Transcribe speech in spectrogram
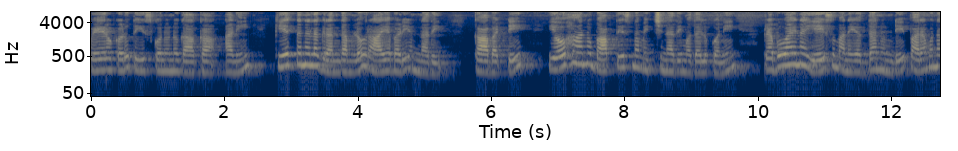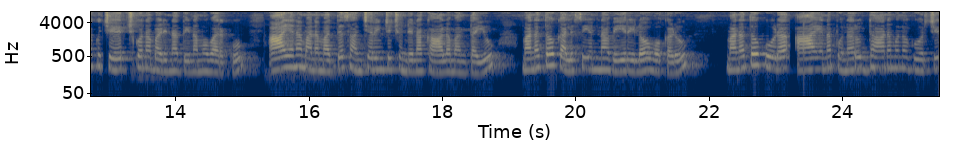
వేరొకడు తీసుకొనుగాక అని కీర్తనల గ్రంథంలో రాయబడి ఉన్నది. కాబట్టి యోహాను బాప్తిస్మమిచ్చినది మొదలుకొని ప్రభువైన యేసు మన యొద్ద నుండి పరమునకు చేర్చుకొనబడిన దినము వరకు ఆయన మన మధ్య సంచరించుచుండిన కాలమంతయు మనతో కలిసి ఉన్న వీరిలో ఒకడు మనతో కూడా ఆయన పునరుద్ధానమును గూర్చి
